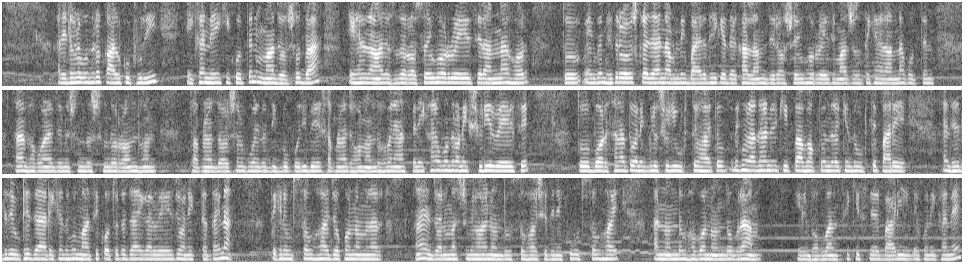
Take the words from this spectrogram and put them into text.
আর এটা হলো বন্ধুরা কালকুঠুরি। এখানে কি করতেন, মা যশোদা, এখানে মা যশোদা রসোই ঘর রয়েছে, রান্নাঘর। তো একদম ভেতরে প্রবেশ করা যায় না আপনাদের বাইরে থেকে দেখালাম যে রসোই ঘর রয়েছে, মা যশোদা এখানে রান্না করতেন ভগবানের জন্য সুন্দর সুন্দর রন্ধন। তো আপনারা দর্শন করেন তো দিব্য পরিবেশ, আপনারা যখন অন্ধভবনে আসবেন, এখানেও বন্ধুরা অনেক সিঁড়ি রয়েছে। তো বর্ষানাতে অনেকগুলো সিঁড়ি উঠতে হয়। তো দেখুন, রাধারানীর কৃপা ভক্তবন্ধুরা কিন্তু উঠতে পারে। ধীরে ধীরে উঠে যায়। আর এখানে দেখুন, মাঝে কতটা জায়গা রয়েছে অনেকটা, তাই না? তো এখানে উৎসব হয় যখন আপনার হ্যাঁ জন্মাষ্টমী হয়, নন্দ উৎসব হয়, সেদিনে খুব উৎসব হয়। আর নন্দভবন নন্দগ্রাম ভগবান শ্রীকৃষ্ণের বাড়ি, দেখুন এখানে।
